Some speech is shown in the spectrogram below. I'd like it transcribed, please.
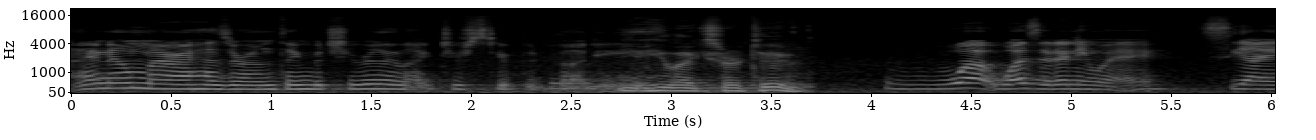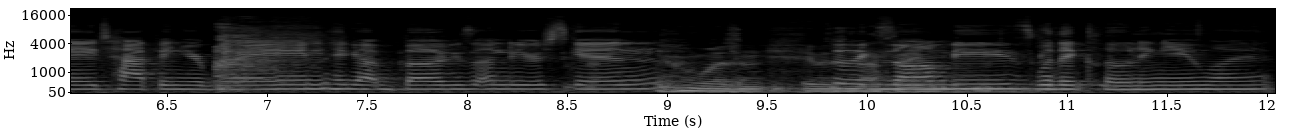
I know Mara has her own thing, but she really liked your stupid buddy. He, he likes her too. What was it anyway? CIA tapping your brain? they got bugs under your skin? It wasn't. It was They're like nothing. zombies? Were they cloning you, Wyatt?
